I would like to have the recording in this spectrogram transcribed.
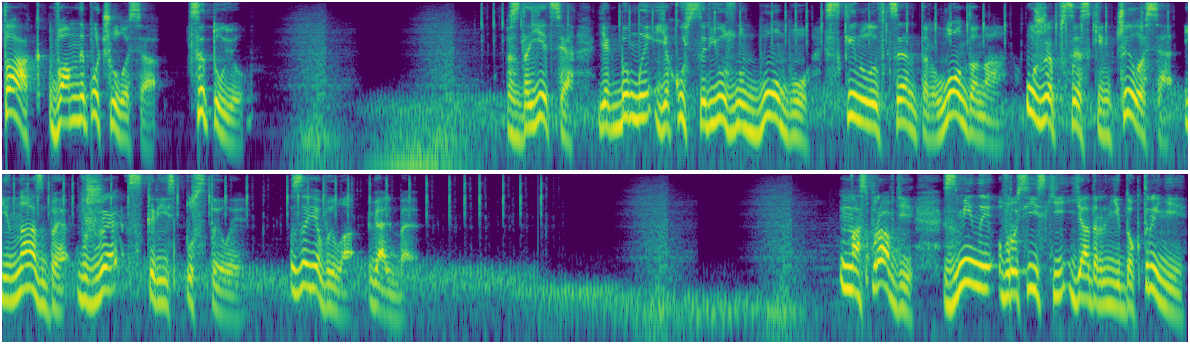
Так, вам не почулося. Цитую. Здається, якби ми якусь серйозну бомбу скинули в центр Лондона, уже б все скінчилося і нас би вже скрізь пустили, заявила Вяльбе. Насправді, зміни в російській ядерній доктрині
